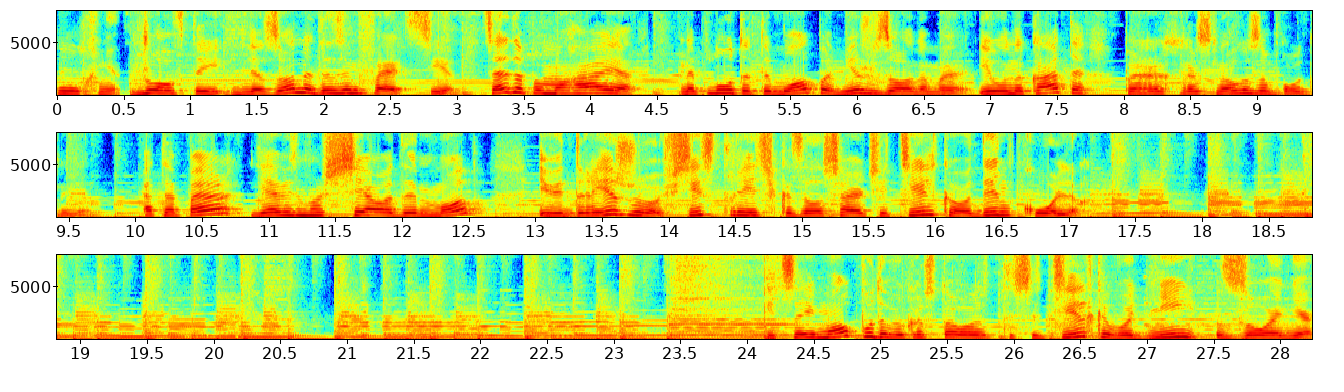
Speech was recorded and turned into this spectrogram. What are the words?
кухні, жовтий для зони дезінфекції. Це допомагає не плутати мопи між зонами і уникати перехресного забруднення. А тепер я візьму ще один моп і відріжу всі стрічки, залишаючи тільки один колір. І цей моп буде використовуватися тільки в одній зоні.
